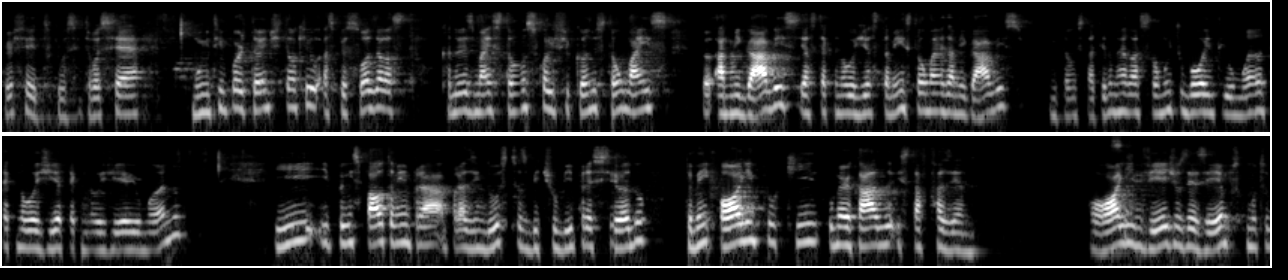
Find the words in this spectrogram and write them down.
perfeito. O que você trouxe é muito importante. Então, que as pessoas, elas cada vez mais estão se qualificando, estão mais amigáveis e as tecnologias também estão mais amigáveis. Então, está tendo uma relação muito boa entre humano, tecnologia, tecnologia e humano. E, e principal também para as indústrias B2B para esse ano, também olhem para o que o mercado está fazendo. Olhe e veja os exemplos, como tu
